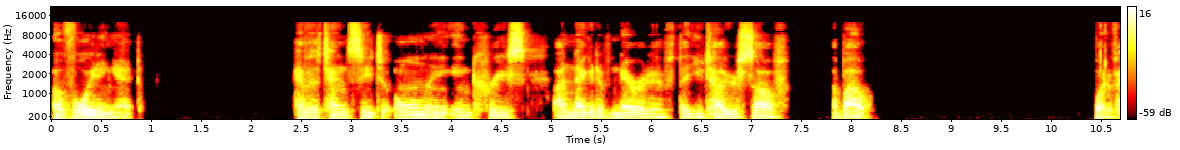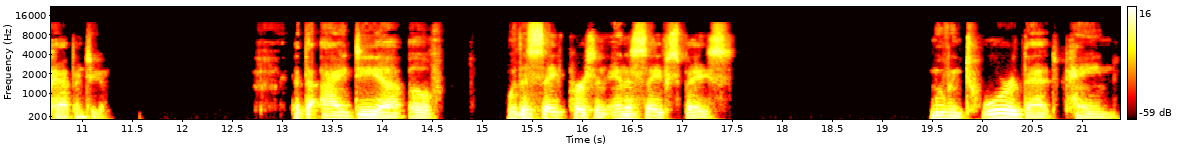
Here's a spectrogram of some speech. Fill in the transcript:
avoiding it has a tendency to only increase a negative narrative that you tell yourself about what have happened to you. That the idea of with a safe person in a safe space moving toward that pain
